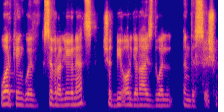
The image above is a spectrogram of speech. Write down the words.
working with several units should be organized well in this issue.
